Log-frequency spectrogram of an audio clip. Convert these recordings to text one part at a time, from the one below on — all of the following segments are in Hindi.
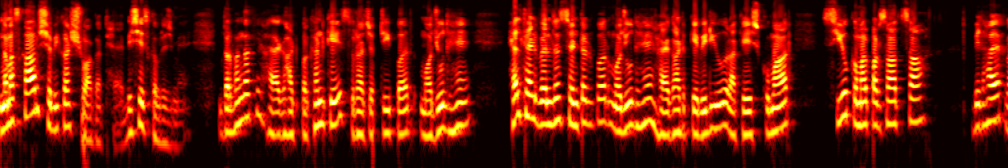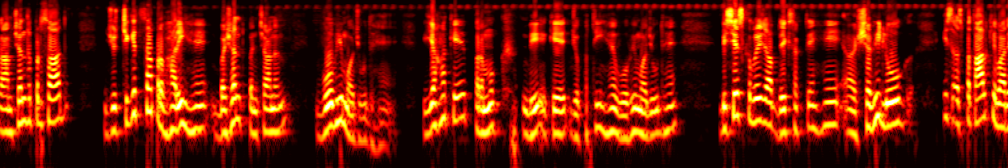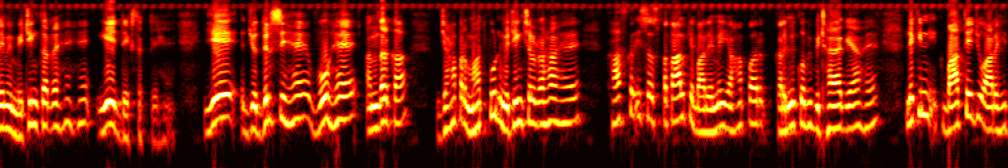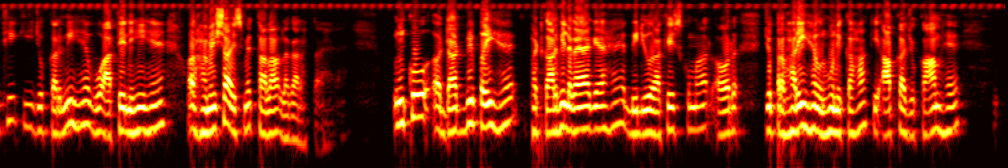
नमस्कार, सभी का स्वागत है विशेष कवरेज में। दरभंगा के हायाघाट प्रखंड के सुराचट्टी पर मौजूद हैं। हेल्थ एंड वेलनेस सेंटर पर मौजूद हैं हायाघाट के वीडियो राकेश कुमार सीओ कमल प्रसाद शाह, विधायक रामचंद्र प्रसाद, जो चिकित्सा प्रभारी हैं बसंत पंचानन, वो भी मौजूद हैं। यहाँ के प्रमुख भी के जो पति हैं, वो भी मौजूद हैं। विशेष कवरेज आप देख सकते हैं सभी लोग इस अस्पताल के बारे में मीटिंग कर रहे हैं, ये देख सकते हैं। ये जो दृश्य है, वो है अंदर का, जहाँ पर महत्वपूर्ण मीटिंग चल रहा है। खासकर इस अस्पताल के बारे में यहाँ पर कर्मी को भी बिठाया गया है। लेकिन एक बातें जो आ रही थी कि जो कर्मी हैं, वो आते नहीं हैं और हमेशा इसमें ताला लगा रहता है। उनको डांट भी पड़ी है, फटकार भी लगाया गया है। बीडीओ राकेश कुमार और जो प्रभारी हैं, उन्होंने कहा कि आपका जो काम है,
